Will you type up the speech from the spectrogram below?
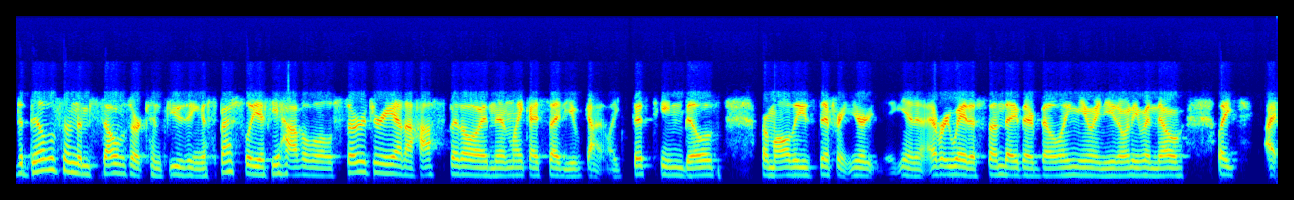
the bills in themselves are confusing, especially if you have a little surgery at a hospital, and then, like I said, you've got like 15 bills from all these different. You're, you know, every way to Sunday they're billing you, and you don't even know, like. I,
